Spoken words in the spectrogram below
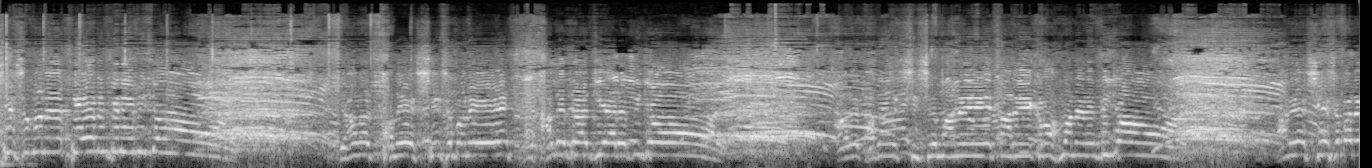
শেষ মানে বিএনপির বিজয়। ধানের শেষ মানে খালেদা জিয়ার বিজয়। আরে ধানের শেষ মানে তারেক রহমানের বিজয়। মানে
